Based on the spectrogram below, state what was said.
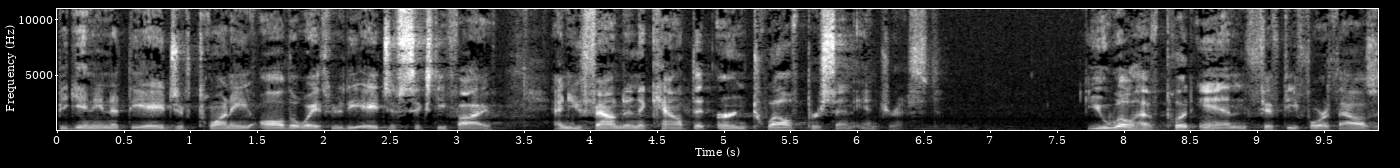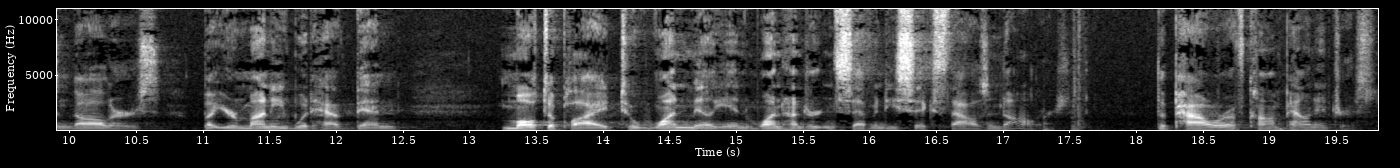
beginning at the age of 20 all the way through the age of 65, and you found an account that earned 12% interest. You will have put in $54,000, but your money would have been multiplied to $1,176,000. The power of compound interest.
